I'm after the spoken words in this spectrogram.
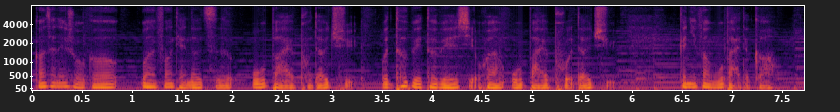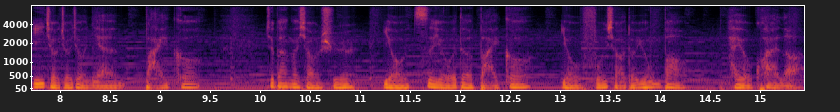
刚才那首歌，万芳填的词，伍佰谱的曲，我特别特别喜欢伍佰谱的曲。给你放伍佰的歌，一九九九年《白鸽》，这半个小时有自由的白鸽，有拂晓的拥抱，还有快乐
